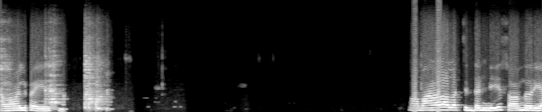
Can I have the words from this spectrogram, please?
అల్లం వెల్లిపాయ వేసిన మా మనవరాలు వచ్చిద్దండి సౌందర్య.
